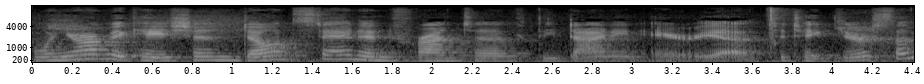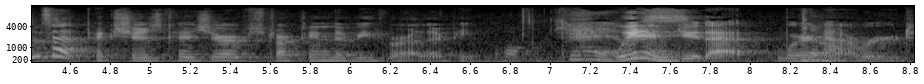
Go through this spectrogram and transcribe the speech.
When you're on vacation, don't stand in front of the dining area to take your sunset pictures because you're obstructing the view for other people. yes. We didn't do that. We're No. not rude.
